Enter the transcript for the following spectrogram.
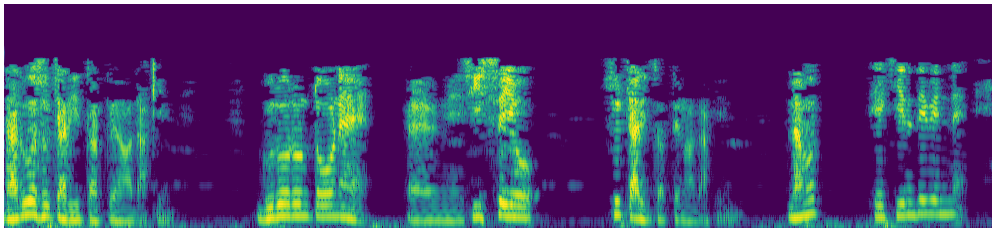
දරුවෝ සුචරිතත්ව වෙනවා දකින්න. ගුරුවරුන්ට ඕනේ මේ ශිෂ්‍යයෝ සුචරිතවත් වෙනවා දකින්න. නමුත් ඒ කියන දේ වෙන්නේ නැහැ.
